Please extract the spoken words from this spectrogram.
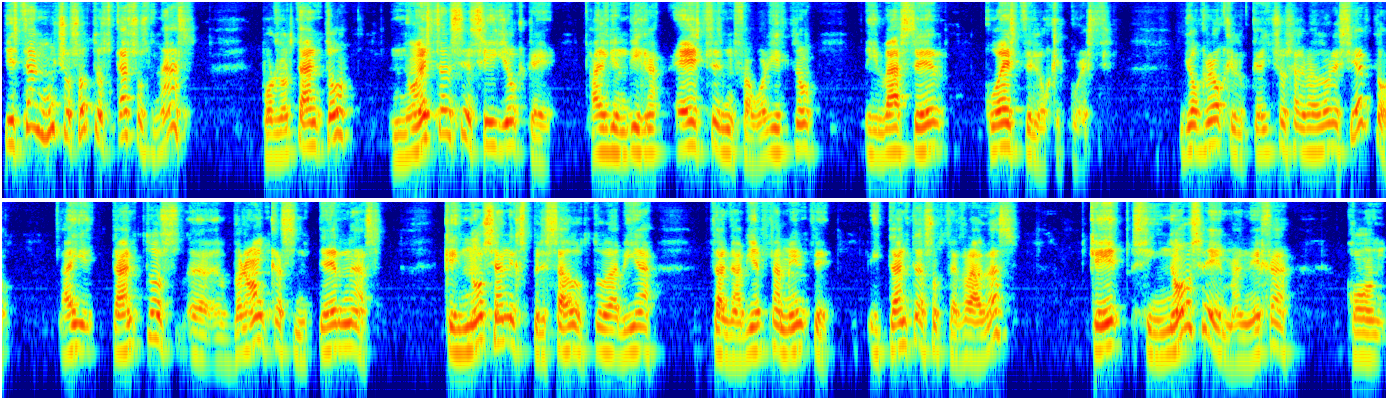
Y están muchos otros casos más. Por lo tanto, no es tan sencillo que alguien diga, este es mi favorito y va a ser cueste lo que cueste. Yo creo que lo que ha dicho Salvador es cierto. Hay tantas eh, broncas internas que no se han expresado todavía tan abiertamente y tantas soterradas que si no se maneja con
